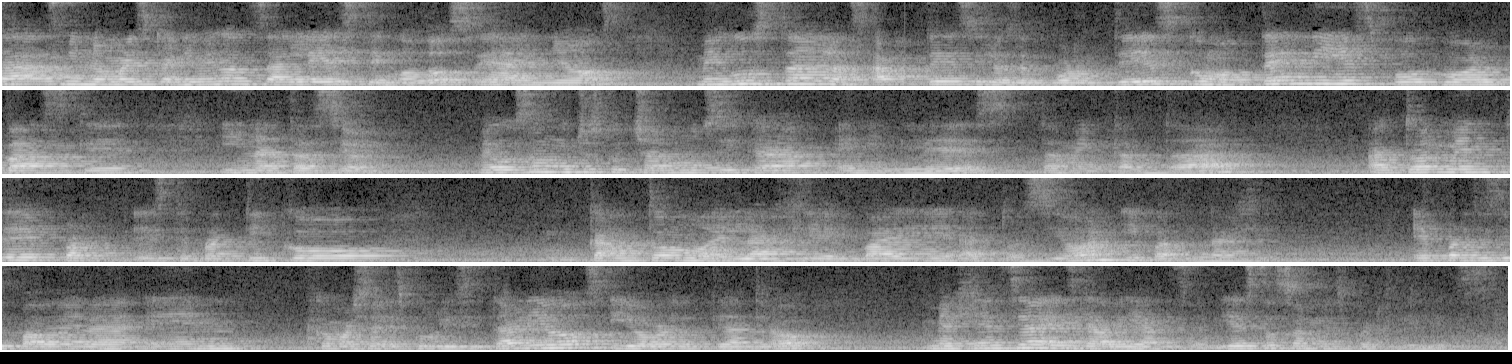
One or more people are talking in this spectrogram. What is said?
estás? Mi nombre es Karime González, tengo 12 años. Me gustan las artes y los deportes como tenis, fútbol, básquet y natación. Me gusta mucho escuchar música en inglés, también cantar. Actualmente este, practico canto, modelaje, baile, actuación y patinaje. He participado en, en comerciales publicitarios y obras de teatro mi agencia es Gaby y estos son mis perfiles.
